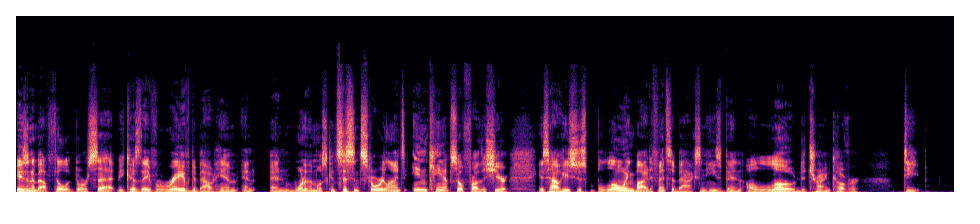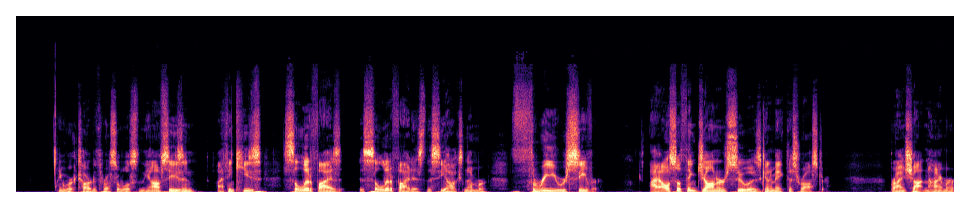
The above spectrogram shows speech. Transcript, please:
isn't about Phillip Dorsett because they've raved about him and and one of the most consistent storylines in camp so far this year is how he's just blowing by defensive backs and he's been a load to try and cover deep. He worked hard with Russell Wilson in the offseason. I think he's solidifies solidified as the Seahawks number three receiver. I also think John Ursua is going to make this roster. Brian Schottenheimer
